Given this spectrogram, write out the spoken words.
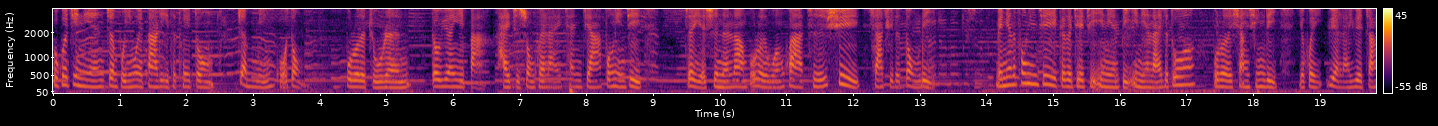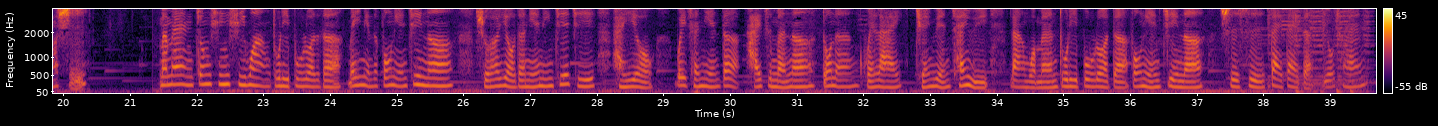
不过近年政府因为大力的推动证明活动，部落的族人。都愿意把孩子送回来参加丰年祭，这也是能让部落的文化持续下去的动力。每年的丰年祭，各个阶级一年比一年来得多，部落的向心力也会越来越扎实。慢慢衷心希望独立部落的每一年的丰年祭呢，所有的年龄阶级还有未成年的孩子们呢，都能回来全员参与。让我们独立部落的丰年祭呢，世世代代的流传。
